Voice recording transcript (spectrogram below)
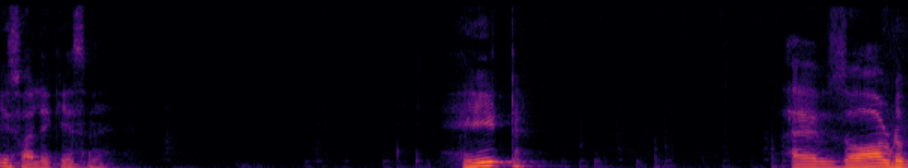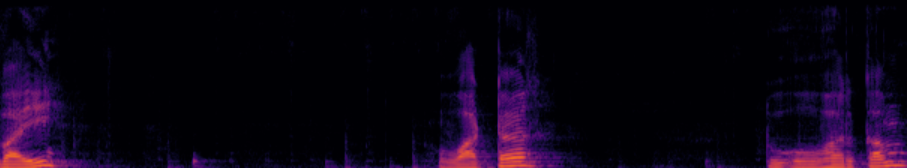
इस वाले केस में। Heat absorbed by water to overcome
